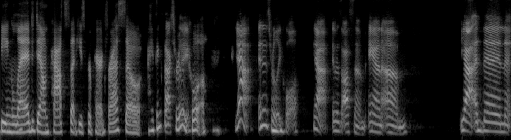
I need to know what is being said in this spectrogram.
being Mhm. led down paths that he's prepared for us. So I think that's really cool. Yeah, it is really Mhm. cool. Yeah, it was awesome. And um yeah, and then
